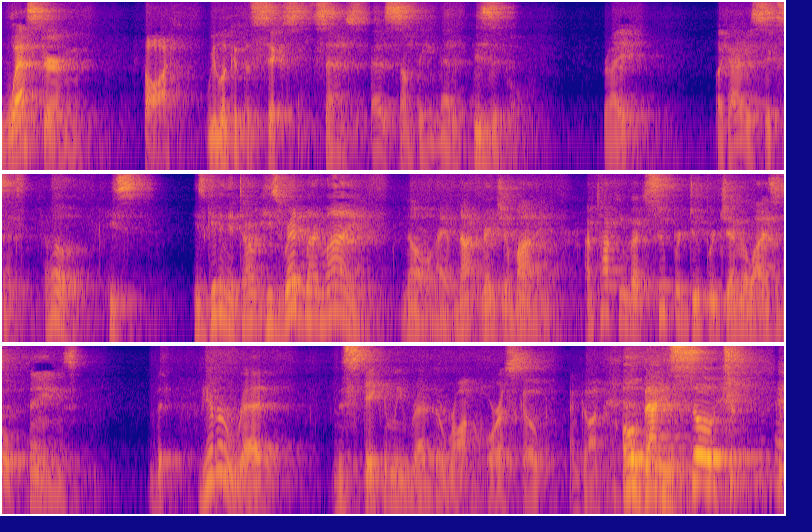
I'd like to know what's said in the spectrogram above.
Western thought, we look at the sixth sense as something metaphysical, right? Like I have a sixth sense. Oh, he's he's giving a dark. He's read my mind. No, I have not read your mind. I'm talking about super duper generalizable things have you ever read, mistakenly read the wrong horoscope and gone, oh, that is so true?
